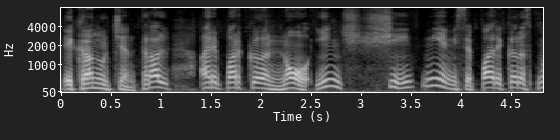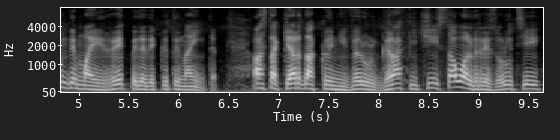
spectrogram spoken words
Ecranul central are parcă 9 inch și mie mi se pare că răspunde mai repede decât înainte. Asta chiar dacă nivelul graficii sau al rezoluției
